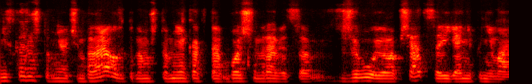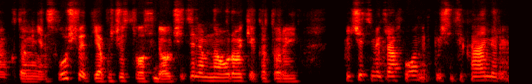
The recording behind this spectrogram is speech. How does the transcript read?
не скажу, что мне очень понравилось, потому что мне как-то больше нравится вживую общаться, и я не понимаю, кто меня слушает. Я почувствовал себя учителем на уроке, который включите микрофоны, включите камеры.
